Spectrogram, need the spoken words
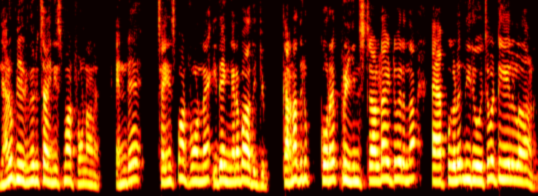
ഞാൻ ഉപയോഗിക്കുന്ന ഒരു ചൈനീസ് സ്മാർട്ട് ഫോണാണ് എന്റെ ചൈനീസ് സ്മാർട്ട് ഫോണിനെ ഇത് എങ്ങനെ ബാധിക്കും? കാരണം അതിൽ കുറേ പ്രീ ഇൻസ്റ്റാൾഡ് ആയിട്ട് വരുന്ന ആപ്പുകൾ നിരോധിച്ച പട്ടികയിലുള്ളതാണ്.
